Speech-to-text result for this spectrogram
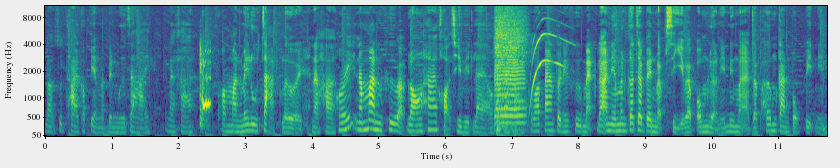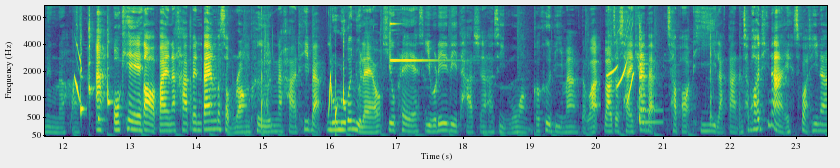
แล้วสุดท้ายก็เปลี่ยนมาเป็นมือซ้ายนะคะ ความมันไม่รู้จักเลยนะคะ เฮ้ย น้ำมันคือแบบร้องไห้ขอชีวิตแล้ว เพราะว่าแป้งตัวนี้คือแมทแล้วอันนี้มันก็จะเป็นแบบสีแบบอมเหลืองนิดนึง มันอาจจะเพิ่มการปกปิดนิดนึงนะคะ โอเค ต่อไปนะคะ เป็นแป้งผสมรองพื้นนะคะ ที่แบบรู้ๆกันอยู่แล้ว Q Press Ivory Retouch นะคะ สีม่วงก็คือดีมาก แต่ว่าเราจะใช้แค่แบบเฉพาะที่ละกัน เฉพาะที่ไหน เฉพาะที่หน้า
